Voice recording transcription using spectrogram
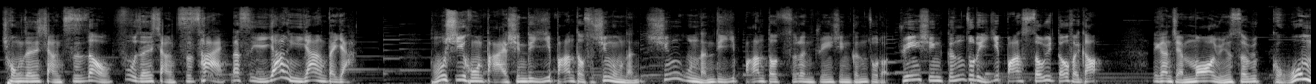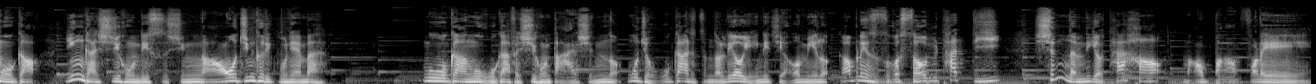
穷人想吃肉，富人想吃菜，那是一样一样的呀。不喜欢大型的，一般都是性工人；性工人的一般都只能专心工作了；专心工作的一般收入都会高。你看，像马云收入这么高，应该喜欢的是新凹进去的姑娘吧？我讲我何解会喜欢大型了？我就何解就成了柳岩的球迷了？搞不定是这个收入太低，性能力又太好，没办法嘞。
